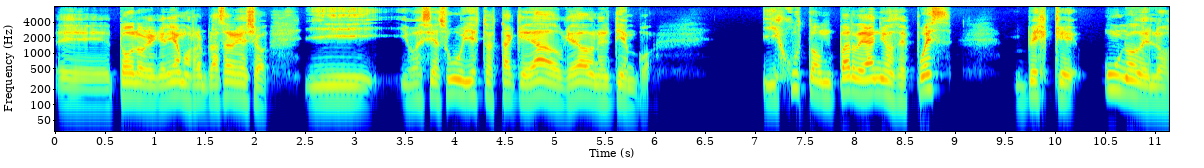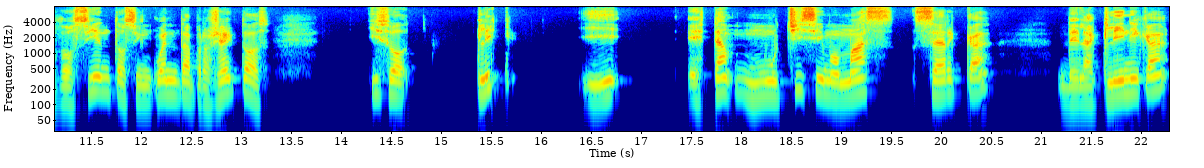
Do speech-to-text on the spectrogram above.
eh, todo lo que queríamos reemplazar que yo. Y, y, vos decías, uy, esto está quedado, quedado en el tiempo. Y justo un par de años después, ves que uno de los 250 proyectos hizo clic y está muchísimo más cerca de la clínica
